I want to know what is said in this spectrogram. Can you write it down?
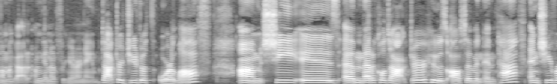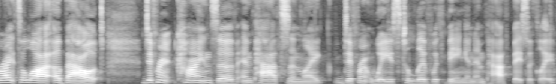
oh my god, I'm gonna forget her name. Dr. Judith Orloff. Um, she is a medical doctor who is also an empath, and she writes a lot about different kinds of empaths and like different ways to live with being an empath, basically.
